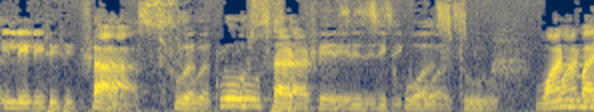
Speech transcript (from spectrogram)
electric flux through a closed surface is equals to 1 by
